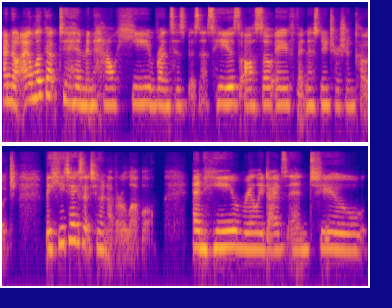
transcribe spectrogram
I know I look up to him and how he runs his business. He is also a fitness nutrition coach, but he takes it to another level. And he really dives into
